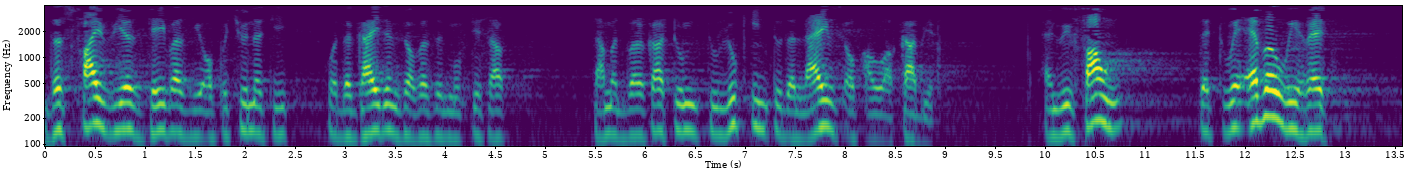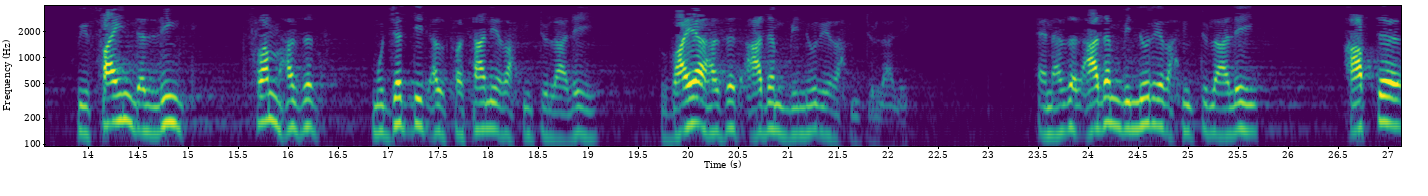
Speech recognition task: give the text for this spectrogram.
this five years gave us the opportunity with the guidance of Hazrat Mufti Sahib, Damat Barakatum, to look into the lives of our Akabir. And we found that wherever we read, we find a link from Hazrat Mujaddid Al-Fasani rahmatullahi via Hazrat Adam bin Nuri rahmatullah alayhi. And Hazrat Adam bin Nuri rahmatullah alayhi, after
